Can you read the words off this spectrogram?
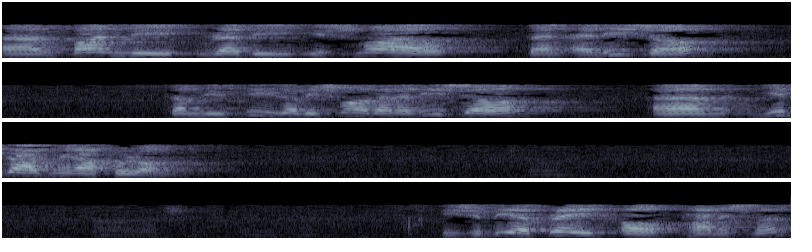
um, finally, Rabbi Ishmael ben Elisha, somebody who sees Rabbi Ishmael ben Elisha, um, Yidag min Apuron. He should be afraid of punishment,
